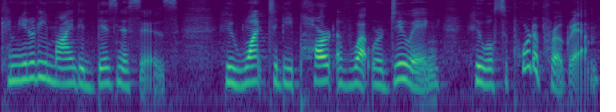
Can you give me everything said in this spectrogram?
community-minded businesses who want to be part of what we're doing who will support a program.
